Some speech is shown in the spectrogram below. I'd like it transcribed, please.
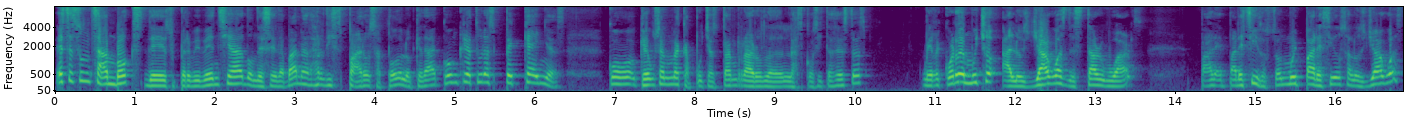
Este es un sandbox de supervivencia donde se van a dar disparos a todo lo que da con criaturas pequeñas que usan una capucha. Están raros las cositas estas. Me recuerdan mucho a los Yaguas de Star Wars. parecidos, son muy parecidos a los Yaguas.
